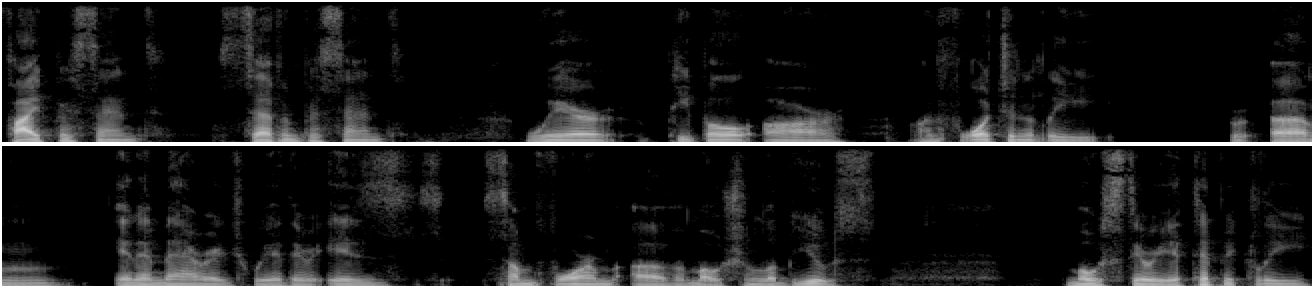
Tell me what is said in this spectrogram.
5%, 7% where people are unfortunately um, in a marriage where there is some form of emotional abuse. Most stereotypically,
